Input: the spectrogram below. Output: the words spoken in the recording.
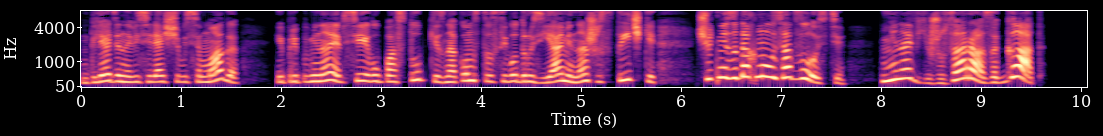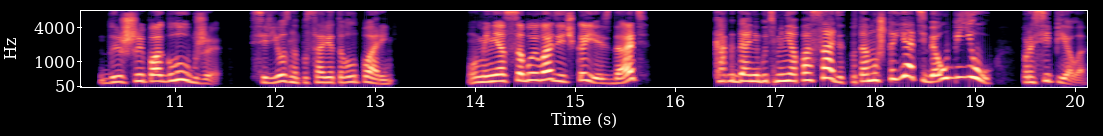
Глядя на веселящегося мага, и, припоминая все его поступки, знакомства с его друзьями, наши стычки, чуть не задохнулась от злости. «Ненавижу, зараза, гад!» «Дыши поглубже», — серьезно посоветовал парень. «У меня с собой водичка есть, дать?» «Когда-нибудь меня посадят, потому что я тебя убью!» — просипела.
